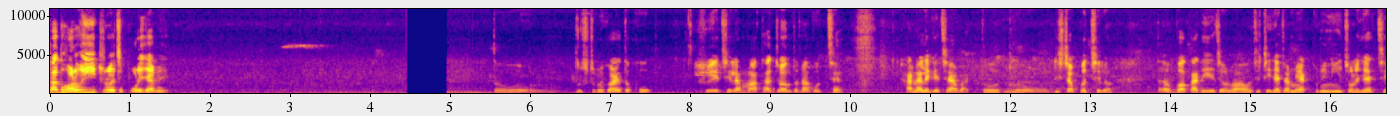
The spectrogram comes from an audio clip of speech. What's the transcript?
হাতটা ধরো, ইট রয়েছে, পড়ে যাবে। তো, দুষ্টুমি করে তো খুব। শুয়েছিলাম মাথার যন্ত্রণা করছে, ঠান্ডা লেগেছে আবার, তো ডিস্টার্ব করছিল। তা বকা দিয়েছে, ওর বাবা বলছে, ঠিক আছে, আমি এক্ষুনি নিয়ে চলে যাচ্ছি,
